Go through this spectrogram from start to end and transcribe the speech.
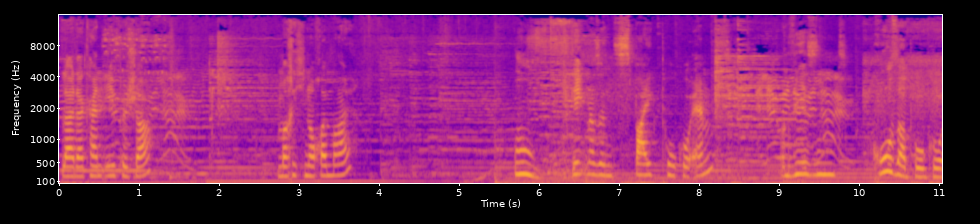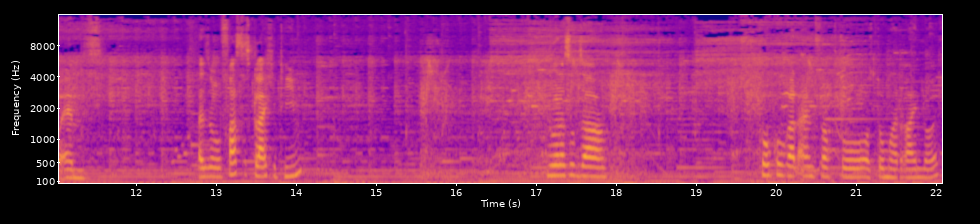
Leider kein epischer. Mache ich noch einmal. Uh, Gegner sind Spike Poco Ems. Und wir sind Rosa Poco Ems. Also fast das gleiche Team. Nur, dass unser Poco gerade einfach so aus Dummheit reinläuft.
